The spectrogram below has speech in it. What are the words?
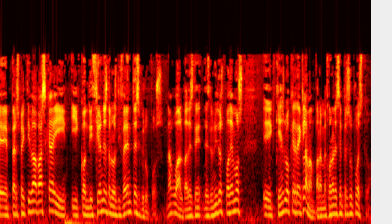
Eh, perspectiva vasca y, condiciones de los diferentes grupos. Nahualba, desde, desde Unidos Podemos, eh, ¿qué es lo que reclaman para mejorar ese presupuesto?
